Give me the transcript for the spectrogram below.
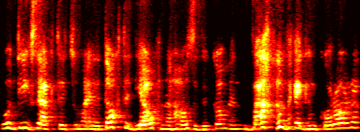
Und ich sagte zu meiner Tochter, die auch nach Hause gekommen war wegen Corona,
